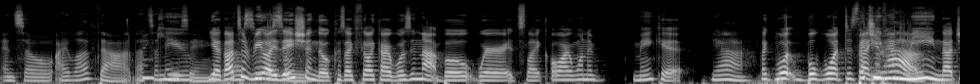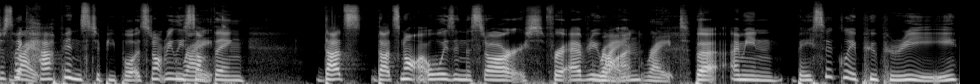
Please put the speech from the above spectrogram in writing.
And so I love that. That's Thank you. amazing. Yeah, that's a realization seriously. though, because I feel like I was in that boat where it's like, oh, I want to make it. Yeah. Like what? But what does But that you even have. mean? That just like Right. happens to people. It's not really Right. something that's that's not always in the stars for everyone. Right. Right. But I mean, basically, Poo-Pourri.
